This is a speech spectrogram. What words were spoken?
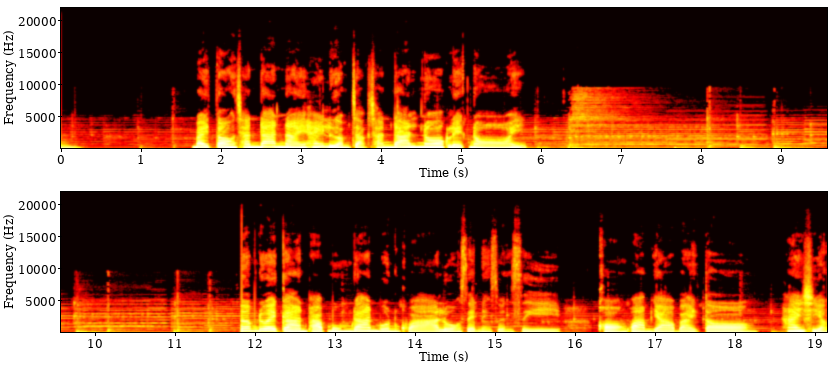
น ใบตองชั้นด้านในให้เหลื่อมจากชั้นด้านนอกเล็กน้อย เริ่มด้วยการพับมุมด้านบนขวาลงเศษ1ส่วน4ของความยาวใบตอง ให้เฉียง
